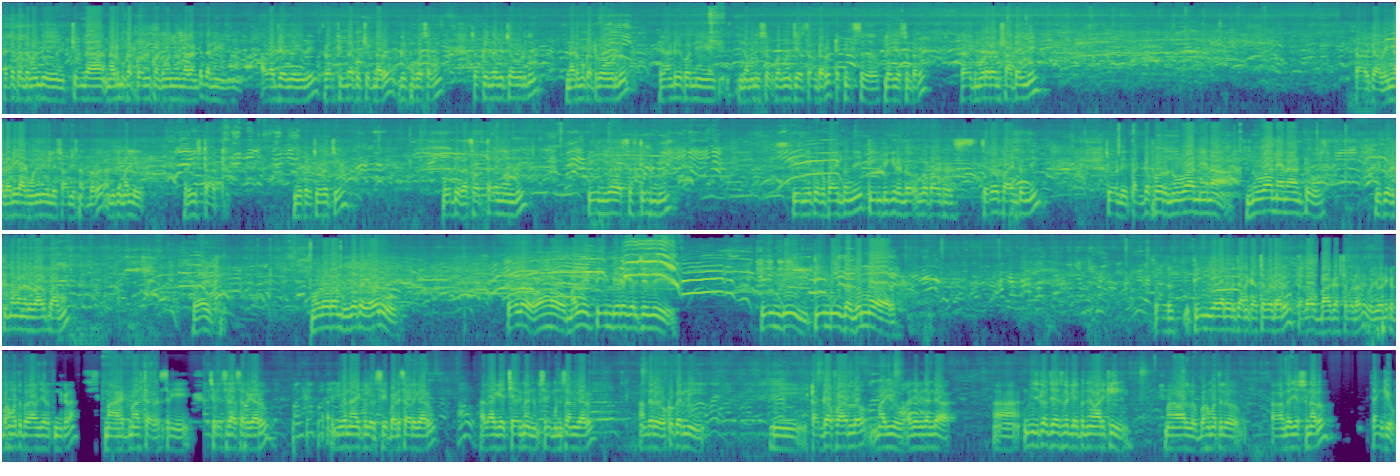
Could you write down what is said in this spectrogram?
అయితే కొంతమంది కింద నడుము కట్టుకోవడానికి కొంతమంది ఉన్నారంటే దాన్ని మనం అవాయిడ్ చేయడం జరిగింది. తర్వాత కింద కూర్చుంటున్నారు గ్రిప్ కోసము. సో కింద కూర్చోకూడదు నడుము కట్టుకోకూడదు. ఇలాంటివి కొన్ని గమనిస్తూ కొంతమంది చేస్తూ ఉంటారు. టెక్నిక్స్ ప్లే చేస్తుంటారు. రైట్ మూడో రౌండ్ స్టార్ట్ అయింది. కాదు కాదు. ఇంకా రెడీ కాకముందే వీళ్ళు స్టార్ట్ చేసినట్టున్నారు. అందుకే మళ్ళీ రీస్టార్ట్ మీరు ఇక్కడ చూడొచ్చు. పోటీ రసవత్తరంగా ఉంది. Team A versus team B team ఏకి ఒక పాయింట్ ఉంది. టీం బికి రెండో ఇంకో పాయింట్ చెరో పాయింట్ ఉంది. చూడండి తగ్గ ఫోర్ నువ్వా నేనా? నువ్వా నేనా అంటూ మీరు చూడు కింద మన్నాడు వారు పాము రైట్ మూడో రౌండ్ విజేత ఎవరు? ఎవరు వావ్ మళ్ళీ టీం బిలో గెలిచింది. Team B team B is the winner team A వాళ్ళు కూడా చాలా కష్టపడ్డారు. తల బాగా కష్టపడ్డారు. ఇప్పుడు ఇక్కడ బహుమతి ప్రదానం జరుగుతుంది ఇక్కడ. మా head master Shri Sureswararao sir గారు యువ నాయకులు శ్రీ బడిసావలి గారు అలాగే చైర్మన్ శ్రీ మునుస్వామి గారు. అందరూ ఒక్కొక్కరిని ఈ టగ్ ఆఫ్ వార్లో మరియు అదేవిధంగా మ్యూజికల్ చైర్స్లో గెలిపించిన వారికి మన వాళ్ళు బహుమతులు అందజేస్తున్నారు. Thank you.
